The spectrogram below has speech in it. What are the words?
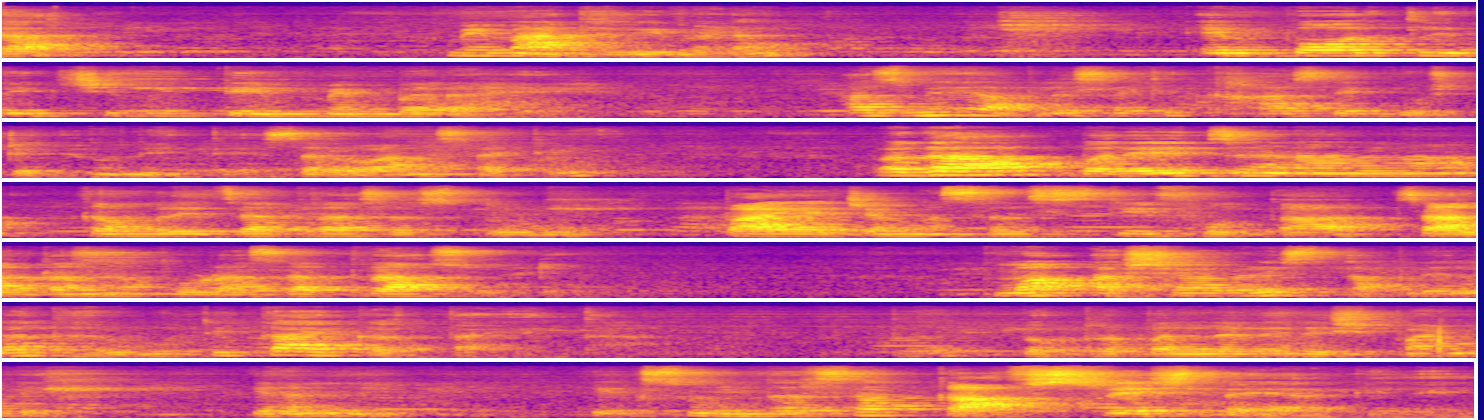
नमस्कार. मी माधवी भडा एम्पॉवर क्लिनिकची मी टीम मेंबर आहे. आज मी आपल्यासाठी खास एक गोष्ट घेऊन येते सर्वांसाठी. बघा बरेच जणांना कमरेचा त्रास असतो पायाच्या मसल स्टिफ होतात चालताना थोडासा त्रास होतो. मग अशा वेळेस आपल्याला घरगुती काय करता येतं? तर डॉक्टर पल्लवी देशपांडे यांनी एक सुंदरसा काफ स्ट्रेच तयार केलेला आहे.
